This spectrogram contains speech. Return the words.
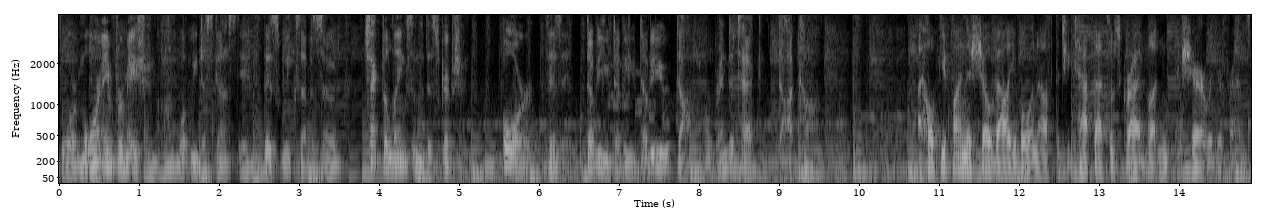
For more information on what we discussed in this week's episode, check the links in the description or visit www.orendatech.com. I hope you find this show valuable enough that you tap that subscribe button and share it with your friends.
